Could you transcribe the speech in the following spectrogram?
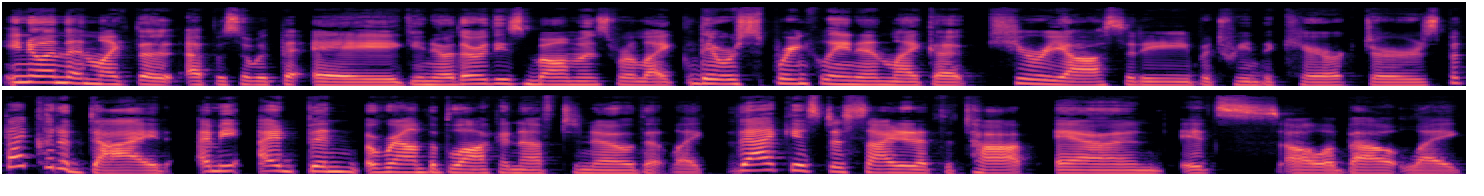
you know, and then like the episode with the egg, you know, there were these moments where like they were sprinkling in like a curiosity between the characters, but that could have died. I mean, I'd been around the block enough to know that like that gets decided at the top and it's all about like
